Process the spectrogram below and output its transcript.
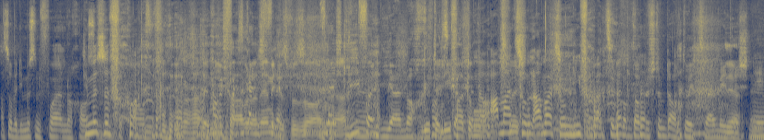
Achso, aber die müssen vorher noch raus. Die müssen kaufen. HDMI-Kabel oder nicht, ähnliches besorgen. Vielleicht Ja. liefern die ja noch. Was Lieferdrohnen Genau, Amazon, inzwischen- Amazon liefert. Amazon kommt doch bestimmt auch durch zwei Meter Schnee.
